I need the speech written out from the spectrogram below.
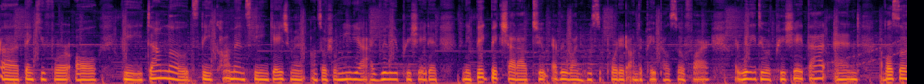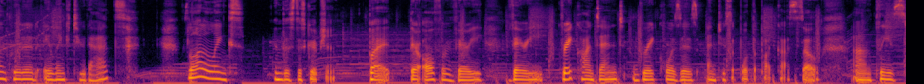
Uh, thank you for all the downloads, the comments, the engagement on social media. I really appreciate it. And a big, big shout out to everyone who supported on the PayPal so far. I really do appreciate that. And I've also included a link to that. There's a lot of links in this description, but they're all for very, very great content, great causes, and to support the podcast. So um, please,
